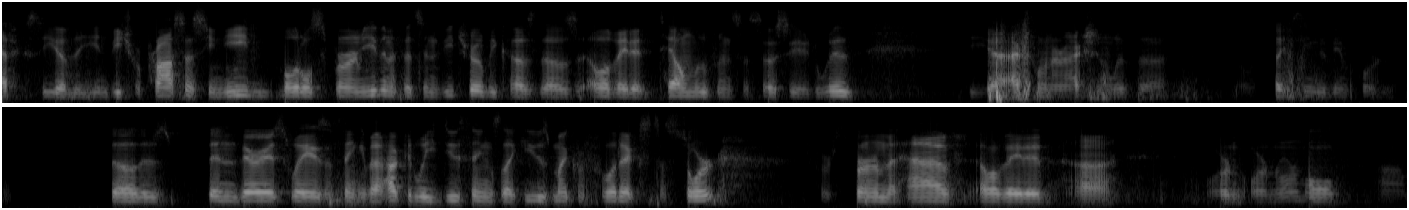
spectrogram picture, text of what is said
efficacy of the in vitro process. You need motile sperm, even if it's in vitro, because those elevated tail movements associated with the uh, actual interaction with the oocyte seem to be important. So there's been various ways of thinking about how could we do things like use microfluidics to sort for sperm that have elevated uh, or, or normal um,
